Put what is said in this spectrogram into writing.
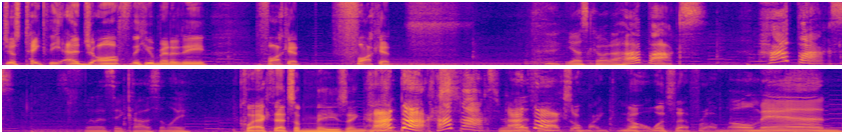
just take the edge off the humidity. Fuck it. Fuck it. Yes, Coda. Hot box. Hot box. What I say constantly. Quack, that's amazing. Hot box. Hot box. Hot box. Oh my no, what's that from? Oh man.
